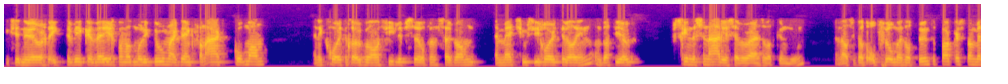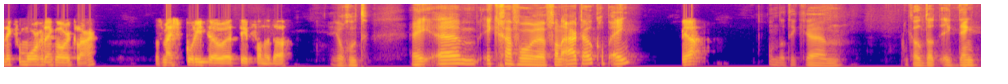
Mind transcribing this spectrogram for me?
ik zit nu heel erg ik te wikken wegen van wat moet ik doen, maar ik denk van Aard, kom man. En ik gooi toch ook wel een Philips of een Sagan en Matthews, die gooi ik er wel in, omdat die ook verschillende scenario's hebben waarin ze wat kunnen doen. En als ik dat opvul met wat puntenpakkers, dan ben ik voor morgen denk ik wel weer klaar. Dat is mijn Scorito-tip van de dag. Heel goed. Hey, um, ik ga voor uh, Van Aert ook op één. Ja. Omdat ik, um, ik hoop dat, ik denk,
